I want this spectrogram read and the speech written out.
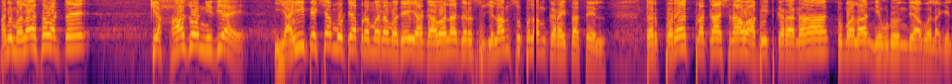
आणि मला असं वाटतंय की हा जो निधी आहे याहीपेक्षा मोठ्या प्रमाणामध्ये या गावाला जर सुजलाम सुफलाम करायचं असेल तर परत प्रकाशराव आबिटकरांना तुम्हाला निवडून द्यावं लागेल.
